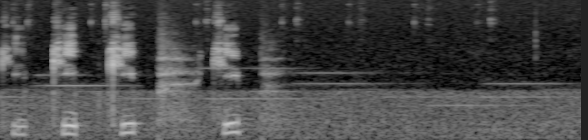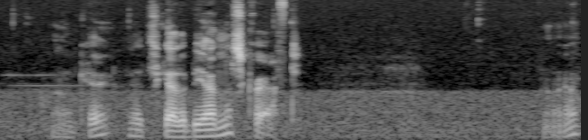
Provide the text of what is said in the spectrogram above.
keep, keep, keep, keep. Okay, that's got to be on this craft. We'll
